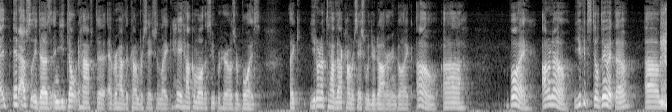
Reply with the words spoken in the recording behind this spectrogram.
It, it absolutely does, and you don't have to ever have the conversation like, "Hey, how come all the superheroes are boys?" Like you don't have to have that conversation with your daughter and go like, "Oh, uh, boy, I don't know." You could still do it though. Um,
